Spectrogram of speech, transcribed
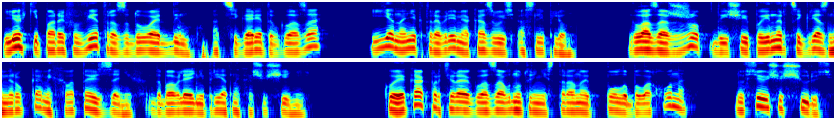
Легкий порыв ветра задувает дым от сигареты в глаза, и я на некоторое время оказываюсь ослеплен. Глаза жжет, да еще и по инерции грязными руками хватаюсь за них, добавляя неприятных ощущений. Кое-как протираю глаза внутренней стороной пола балахона, но все еще щурюсь.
